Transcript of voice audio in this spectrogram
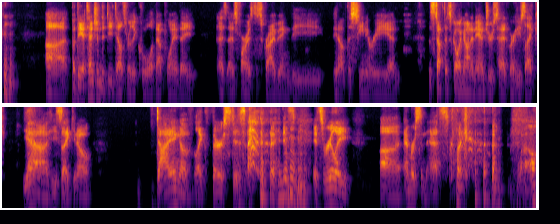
uh but the attention to detail is really cool at that point. They as as far as describing the you know the scenery and the stuff that's going on in Andrew's head where he's like yeah he's like you know dying of like thirst is it's it's really uh emerson-esque like wow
